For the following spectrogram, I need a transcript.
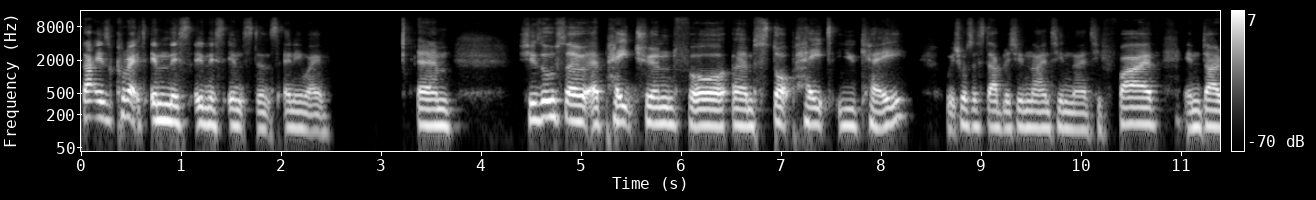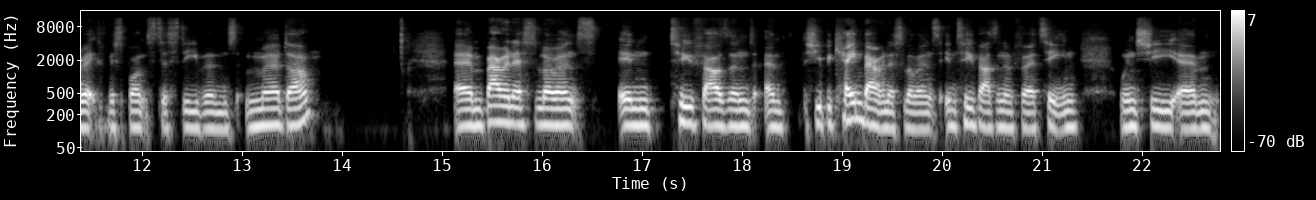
that is correct in this in this instance anyway. Um, she's also a patron for um, Stop Hate UK, which was established in 1995 in direct response to Stephen's murder. Um, Baroness Lawrence in 2000 and she became Baroness Lawrence in 2013 when she um,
